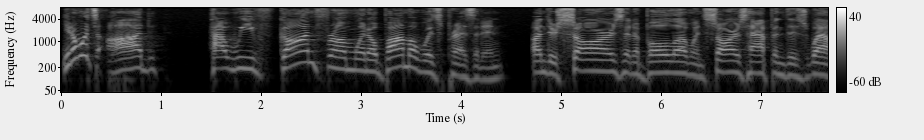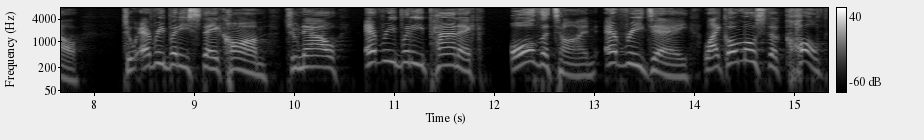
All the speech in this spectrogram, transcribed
You know what's odd? How we've gone from when Obama was president under SARS and Ebola, when SARS happened as well, to everybody stay calm, to now everybody panic all the time, every day, like almost a cult,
